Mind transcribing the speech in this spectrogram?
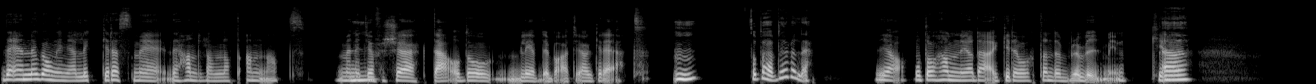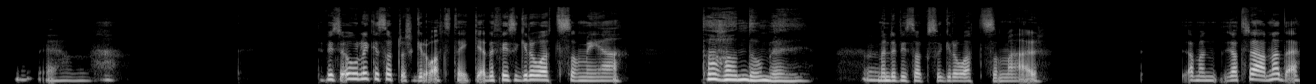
det enda gången jag lyckades med det handlade om något annat. Men Mm. att jag försökte och då blev det bara att jag grät. Mm. Då behövde du väl det? Ja, och då hamnade jag där gråtande bredvid min kille. Ja. Ehm, Det finns olika sorters gråt, tänker jag. Det finns gråt som är ta hand om mig. Mm. Men det finns också gråt som är ja, men jag tränade,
